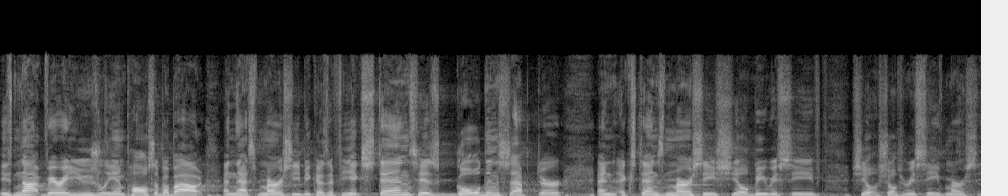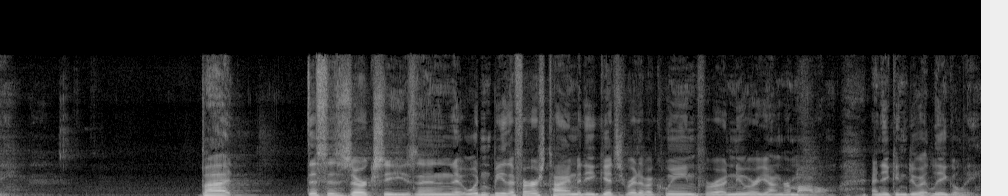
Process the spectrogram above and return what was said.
is not very usually impulsive about, and that's mercy, because if he extends his golden scepter and extends mercy, she'll be received, she'll, she'll receive mercy. But this is Xerxes, and it wouldn't be the first time that he gets rid of a queen for a newer, younger model, and he can do it legally.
